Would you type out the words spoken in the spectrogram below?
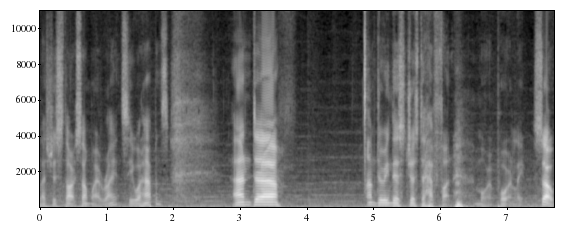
let's just start somewhere, right? See what happens. And uh, I'm doing this just to have fun, more importantly. So,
